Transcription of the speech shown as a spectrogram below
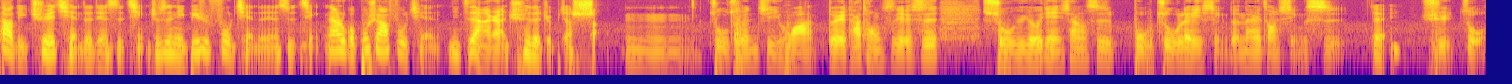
到底缺钱这件事情，就是你必须付钱这件事情。那如果不需要付钱，你自然而然缺的就比较少。嗯嗯嗯，驻村计划，对，它同时也是属于有点像是补助类型的那一种形式，对，去做。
